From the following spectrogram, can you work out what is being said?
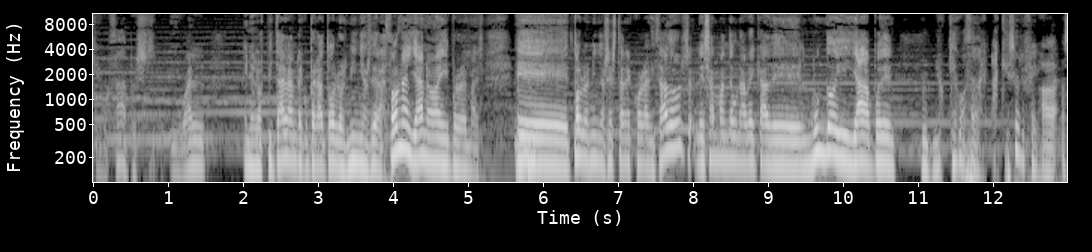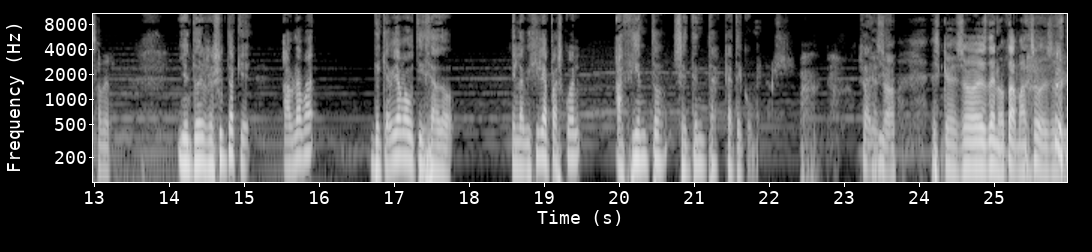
qué gozada, pues igual en el hospital han recuperado a todos los niños de la zona, ya no hay problemas. Eh, todos los niños están escolarizados, les han mandado una beca del mundo y ya pueden... Qué gozada, ¿a qué se refería? a, a saber. Y entonces resulta que hablaba de que había bautizado en la vigilia pascual a 170 catecúmenos. O sea, Que dice- eso- es que eso es de nota, macho. Eso es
